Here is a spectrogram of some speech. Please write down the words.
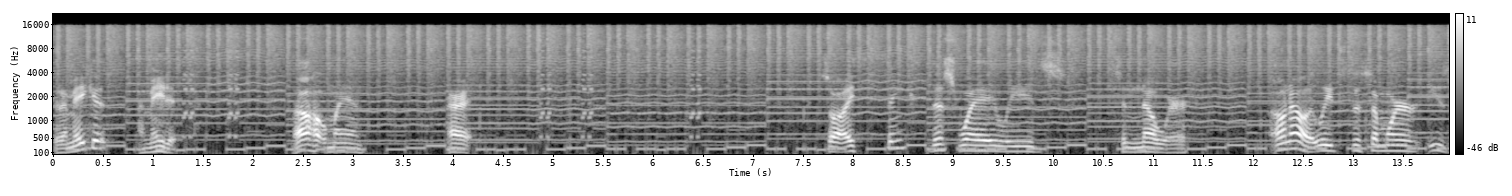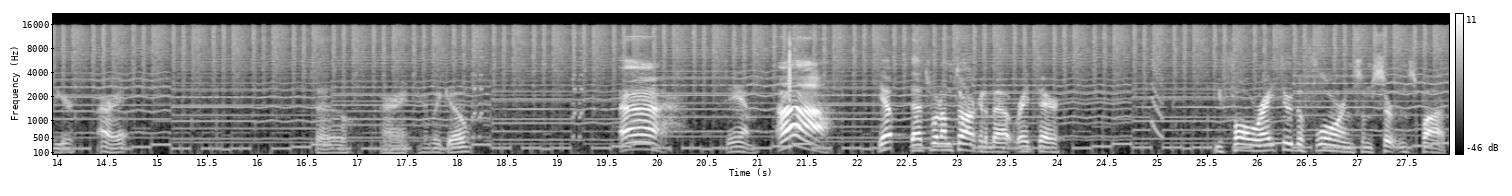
Did I make it? I made it. Oh, man. Alright. So I think this way leads to nowhere. Oh no, it leads to somewhere easier. Alright. So, alright, here we go. Ah! Damn. Ah! Yep, that's what I'm talking about, right there. You fall right through the floor in some certain spots.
